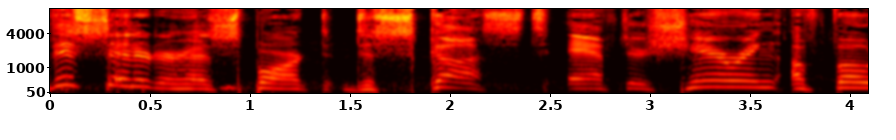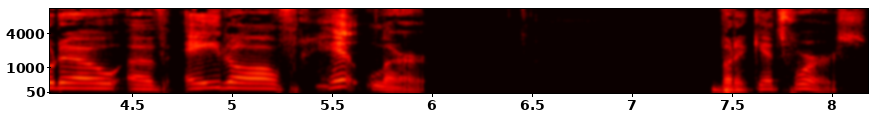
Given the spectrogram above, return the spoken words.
this senator has sparked disgust after sharing a photo of Adolf Hitler. But it gets worse.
